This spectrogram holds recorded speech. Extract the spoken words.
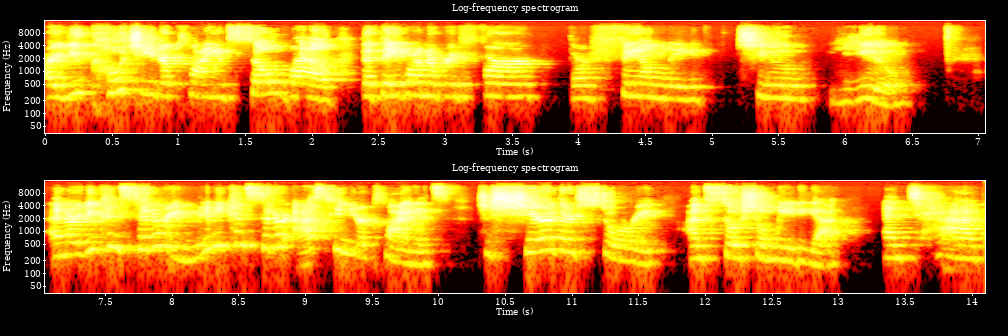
Are you coaching your clients so well that they want to refer their family to you? And are you considering, maybe consider asking your clients to share their story on social media and tag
